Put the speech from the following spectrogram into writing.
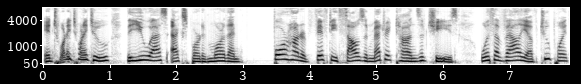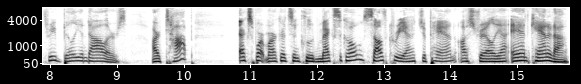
In 2022, the U.S. exported more than 450,000 metric tons of cheese with a value of $2.3 billion. Our top export markets include Mexico, South Korea, Japan, Australia, and Canada.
